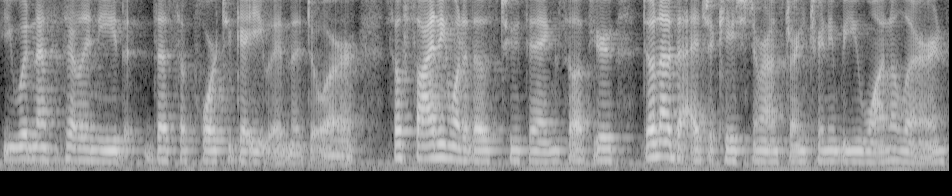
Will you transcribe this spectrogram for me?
you wouldn't necessarily need the support to get you in the door. So finding one of those two things. So if you don't have the education around strength training but you want to learn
